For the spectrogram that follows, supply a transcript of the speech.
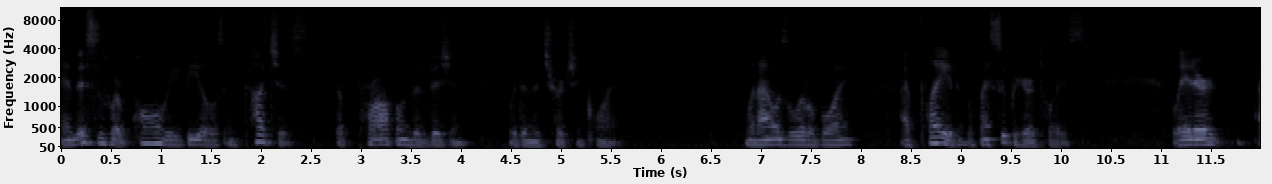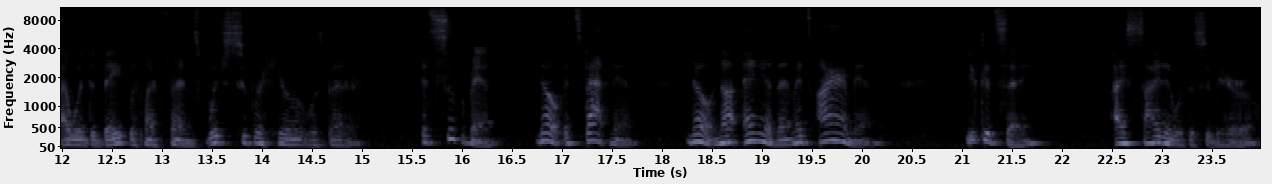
And this is where Paul reveals and touches the problem division within the church in Corinth. When I was a little boy, I played with my superhero toys. Later, I would debate with my friends which superhero was better. It's Superman. No, it's Batman. No, not any of them. It's Iron Man. You could say, I sided with the superhero,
